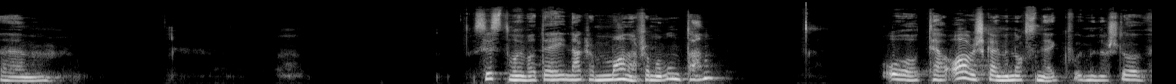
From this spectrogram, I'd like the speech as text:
Um, sist må var det i nærre måneder fra man undan, og til å avvarske meg nok snakk for min støv.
